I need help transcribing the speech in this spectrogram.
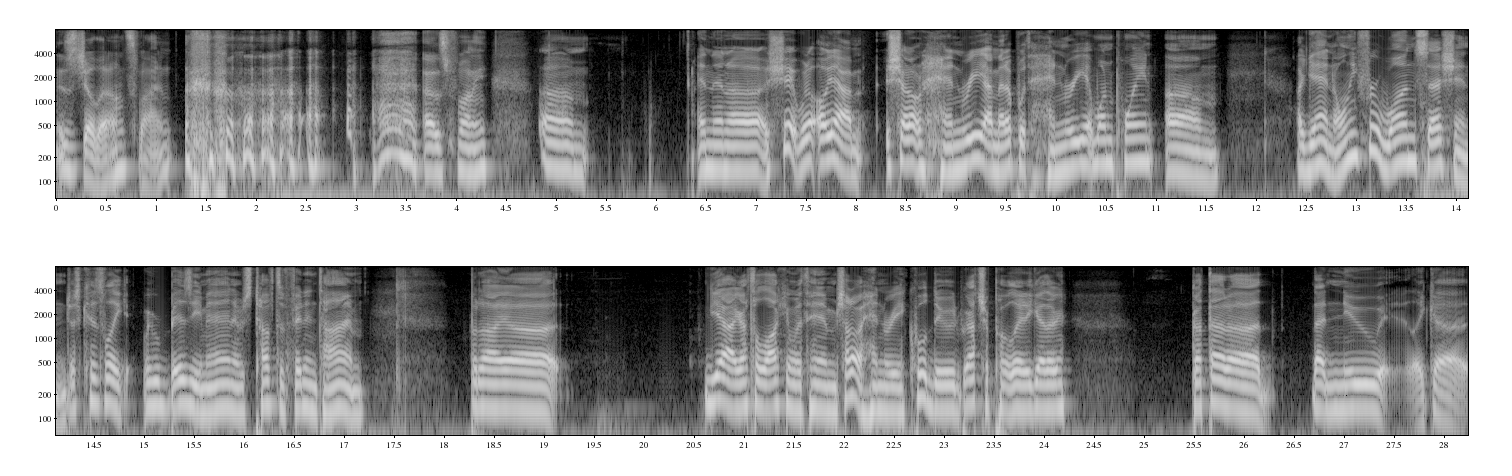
It's chill though. It's fine. that was funny. Um, and then uh, shit. What? Oh yeah, shout out Henry. I met up with Henry at one point. Um, again, only for one session, just cause like we were busy, man. It was tough to fit in time. But I uh yeah, I got to lock in with him. Shout out Henry, cool dude. We got Chipotle together. Got that uh that new like uh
